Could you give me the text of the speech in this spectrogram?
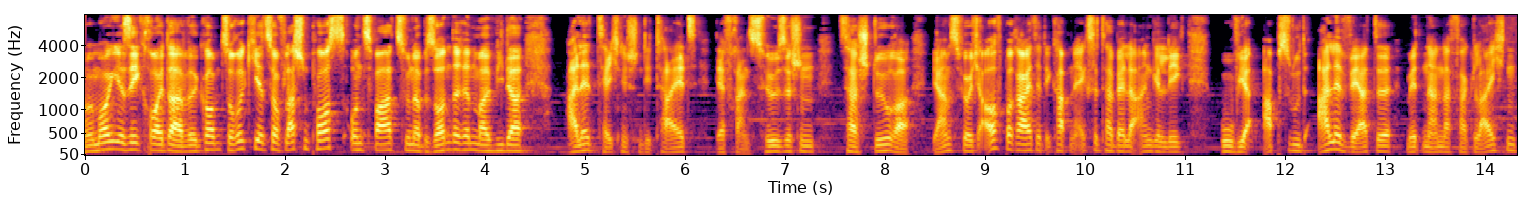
Moin Moin ihr Seekräuter, willkommen zurück hier zur Flaschenpost und zwar zu einer besonderen mal wieder alle technischen Details der französischen Zerstörer. Wir haben es für euch aufbereitet, ich habe eine Excel-Tabelle angelegt, wo wir absolut alle Werte miteinander vergleichen.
